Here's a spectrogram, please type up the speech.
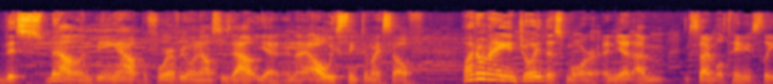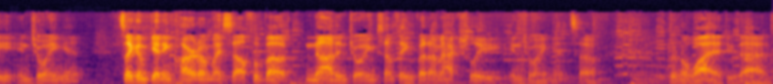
this smell and being out before everyone else is out yet. And I always think to myself why don't I enjoy this more? And yet I'm simultaneously enjoying it. It's like I'm getting hard on myself about not enjoying something, but I'm actually enjoying it. So I don't know why I do that.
